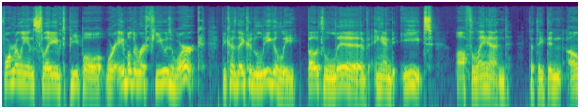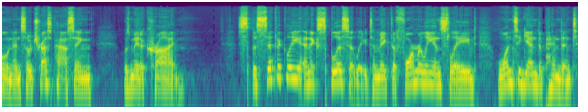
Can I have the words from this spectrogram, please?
formerly enslaved people were able to refuse work because they could legally both live and eat off land that they didn't own. And so trespassing was made a crime, specifically and explicitly to make the formerly enslaved once again dependent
